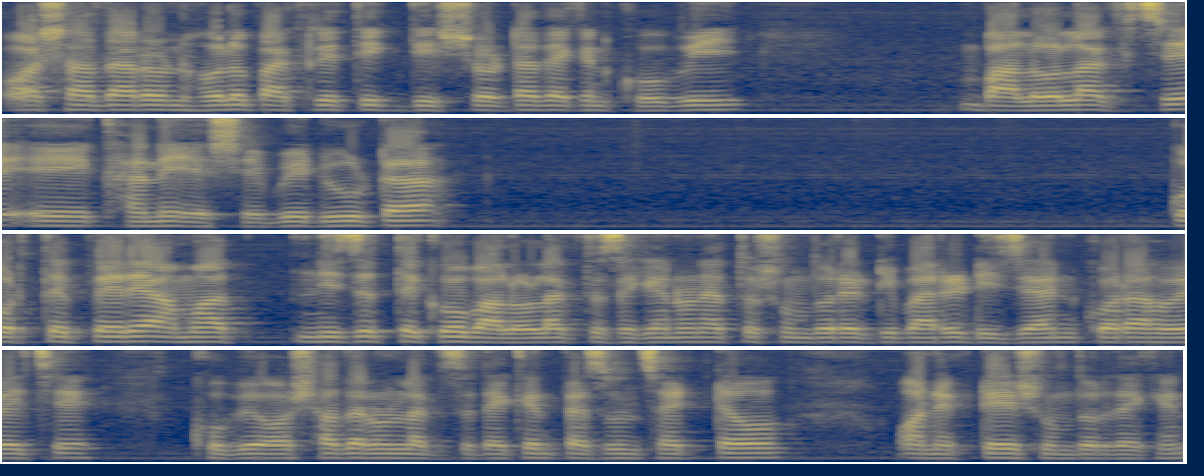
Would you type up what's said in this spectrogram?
অসাধারণ হলো প্রাকৃতিক দৃশ্যটা। দেখেন, খুবই ভালো লাগছে এখানে এসে। ভিডিওটা করতে পেরে আমার নিজের থেকেও ভালো লাগতেছে। কেননা, এত সুন্দর একটি বাড়ি ডিজাইন করা হয়েছে। খুবই অসাধারণ লাগছে। দেখেন, পেছন সাইডটাও অনেকটাই সুন্দর। দেখেন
